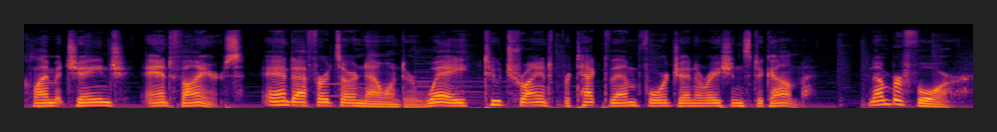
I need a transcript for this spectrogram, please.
climate change, and fires, and efforts are now underway to try and protect them for generations to come. Number 4.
